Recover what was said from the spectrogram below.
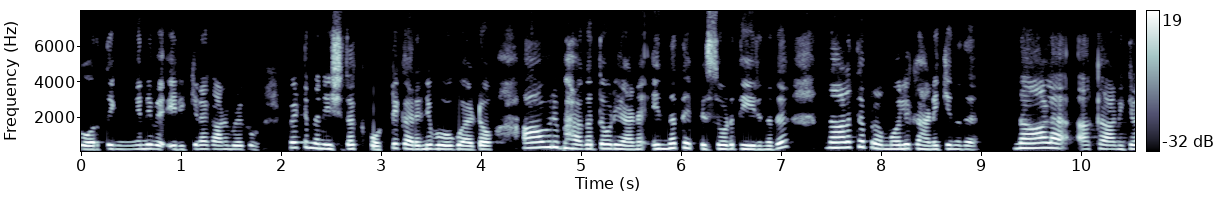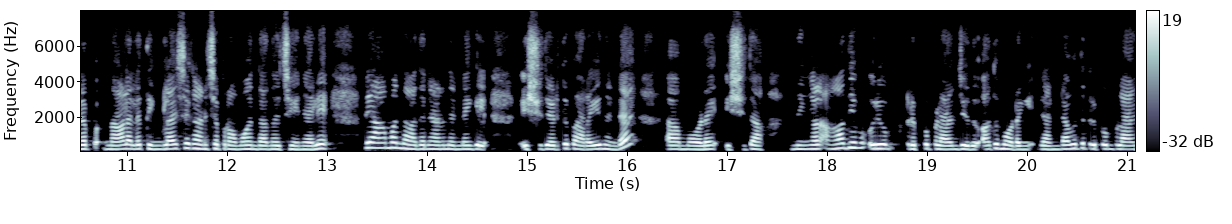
കോർത്ത് ഇങ്ങനെ ഇരിക്കണ കാണുമ്പോഴേക്കും പെട്ടെന്ന് തന്നെ ഇഷിത പൊട്ടിക്കരഞ്ഞു പോകുക ആ ഒരു ഭാഗത്തോടെയാണ് ഇന്നത്തെ എപ്പിസോഡ് തീരുന്നത്. നാളത്തെ പ്രൊമോയിൽ കാണിക്കുന്നത്. നാളെ കാണിക്കുന്ന നാളെ അല്ല തിങ്കളാഴ്ച കാണിച്ച പ്രൊമോ എന്താന്ന് വെച്ച് കഴിഞ്ഞാൽ രാമനാഥനാണെന്നുണ്ടെങ്കിൽ ഇഷിത എടുത്ത് പറയുന്നുണ്ട് മോളെ ഇഷിത നിങ്ങൾ ആദ്യം ഒരു ട്രിപ്പ് പ്ലാൻ ചെയ്തു അത് മുടങ്ങി രണ്ടാമത്തെ ട്രിപ്പും പ്ലാൻ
